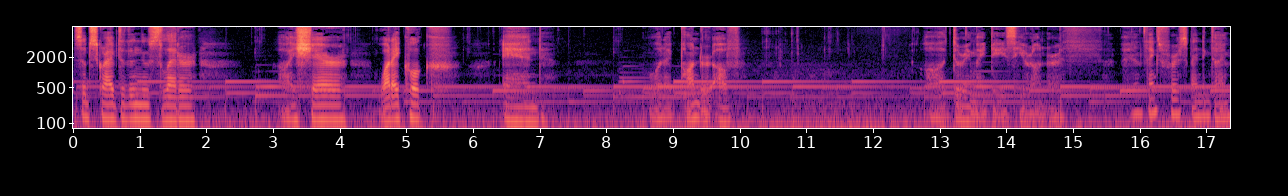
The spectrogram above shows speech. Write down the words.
Subscribe to the newsletter I share what I cook and what I ponder of uh, during my days here on earth. And thanks for spending time.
